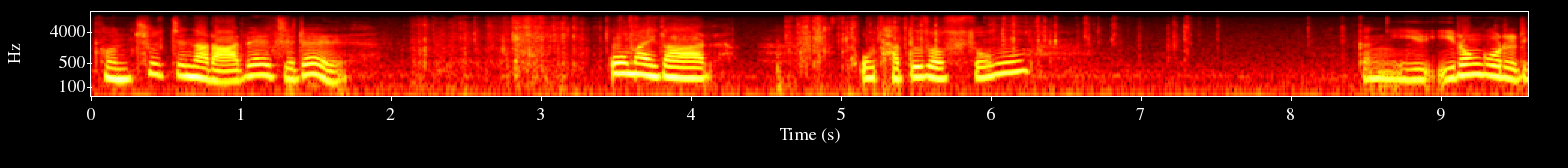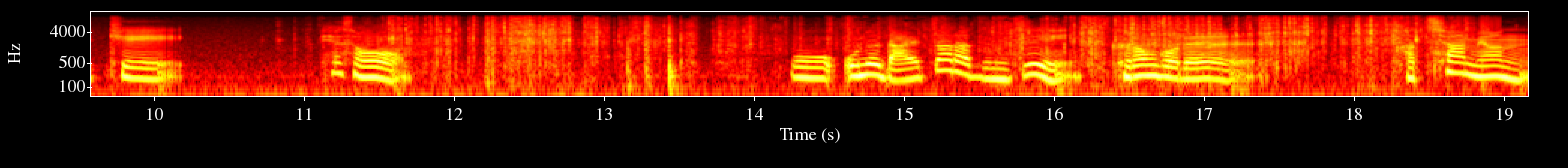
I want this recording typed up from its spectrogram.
견출지나 라벨지를 oh my god. 오, 다 뜯었어. 약간 이, 이런 거를 이렇게 해서 뭐 오늘 날짜라든지 그런 거를 같이 하면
